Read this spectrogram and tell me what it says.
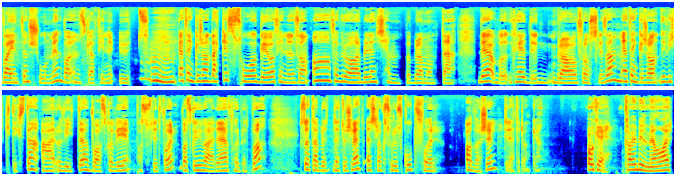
Hva er intensjonen min? Hva ønsker jeg å finne ut? Mm. Jeg tenker sånn, Det er ikke så gøy å finne ut sånn Å, februar blir en kjempebra måned. Det er okay, bra for oss, liksom. Jeg tenker sånn, Det viktigste er å vite hva skal vi passe oss litt for. Hva skal vi være forberedt på? Så dette er rett og slett et slags horoskop for advarsel til ettertanke. Ok, kan vi begynne med januar?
